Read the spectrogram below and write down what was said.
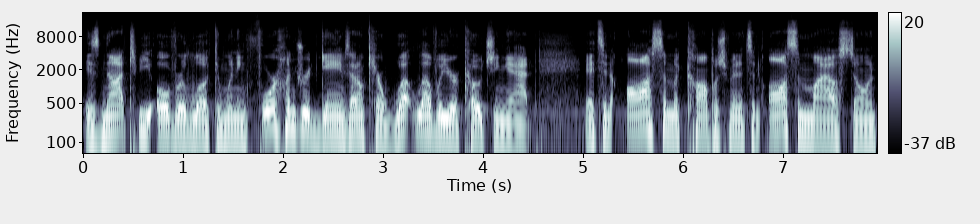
is not to be overlooked. And winning 400 games, I don't care what level you're coaching at, it's an awesome accomplishment. It's an awesome milestone,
